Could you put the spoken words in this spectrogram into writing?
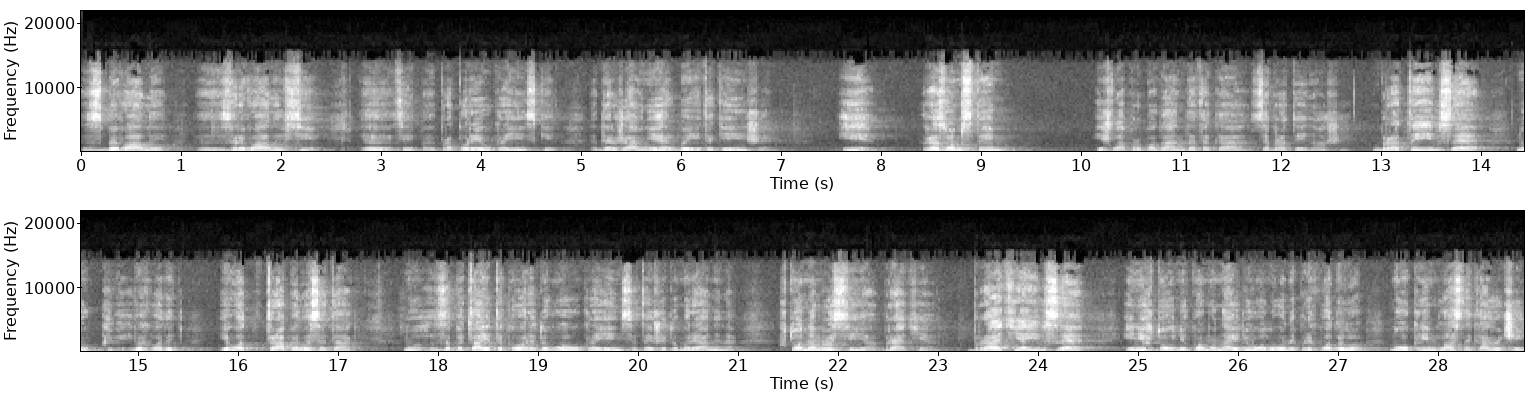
збивали, е, зривали всі е, ці прапори українські, державні герби і таке інше. І разом з тим ішла пропаганда така, це брати наші. Брати і все. Ну, виходить, і от трапилося так. Ну, запитаю такого рядового українця, та й житомирянина, хто нам Росія? Браття? Браття і все. І ніхто, нікому навіть голову не приходило, ну, окрім, власне кажучи,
